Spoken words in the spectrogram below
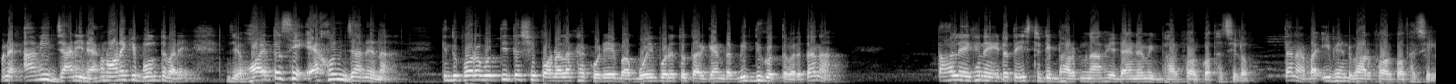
মানে আমি জানি না, এখন অনেকে বলতে পারে যে হয়তো সে এখন জানে না, কিন্তু পরবর্তীতে সে পড়ালেখা করে বা বই পড়ে তো তার জ্ঞানটা বৃদ্ধি করতে পারে, তাই না? তাহলে এখানে এটাতে স্ট্যাটিক ভার্ব না হয়ে ডাইনামিক ভার্ব হওয়ার কথা ছিল, তাই না? বা ইভেন্ট ভার্ব হওয়ার কথা ছিল।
